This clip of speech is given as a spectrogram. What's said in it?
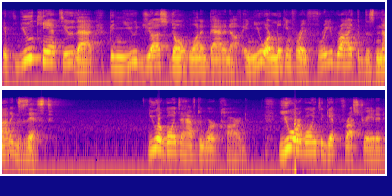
If you can't do that, then you just don't want it bad enough and you are looking for a free ride that does not exist. You are going to have to work hard. You are going to get frustrated.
